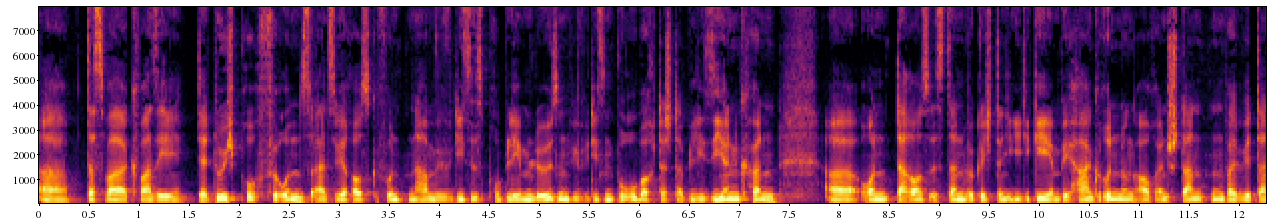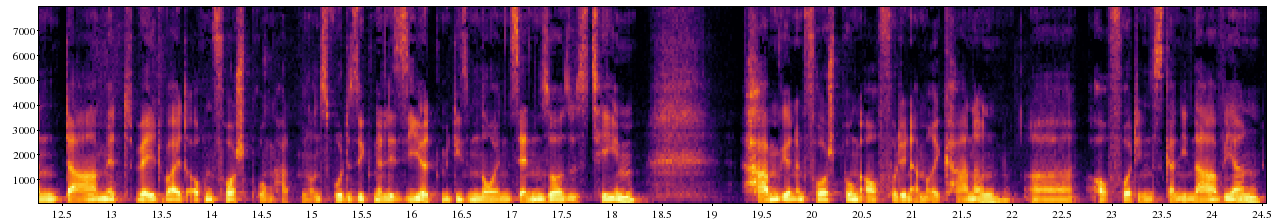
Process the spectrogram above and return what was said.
Äh, das war quasi der Durchbruch für uns, als wir herausgefunden haben, wie wir dieses Problem lösen, wie wir diesen Beobachter stabilisieren können. Äh, und daraus ist dann wirklich die GmbH-Gründung auch entstanden, weil wir dann damit weltweit auch einen Vorsprung hatten. Uns wurde signalisiert, signalisiert, mit diesem neuen Sensorsystem haben wir einen Vorsprung auch vor den Amerikanern, äh, auch vor den Skandinaviern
